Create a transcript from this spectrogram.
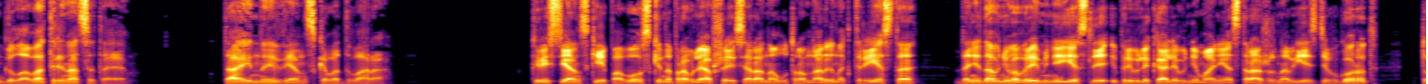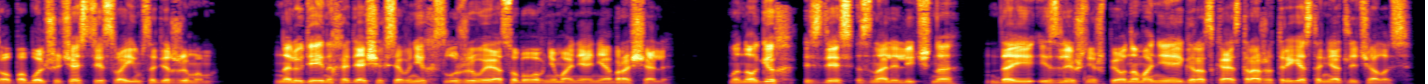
Глава 13. Тайны Венского двора. Крестьянские повозки, направлявшиеся рано утром на рынок Триеста, до недавнего времени, если и привлекали внимание стражи на въезде в город, то по большей части своим содержимым. На людей, находящихся в них, служивые особого внимания не обращали. Многих здесь знали лично, да и излишней шпиономанией городская стража Триеста не отличалась.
